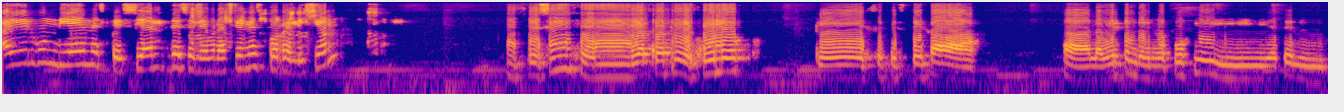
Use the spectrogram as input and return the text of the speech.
¿Hay algún día en especial de celebraciones por religión? Pues sí, el día 4 de julio que se festeja a la Virgen del Refugio y es el,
